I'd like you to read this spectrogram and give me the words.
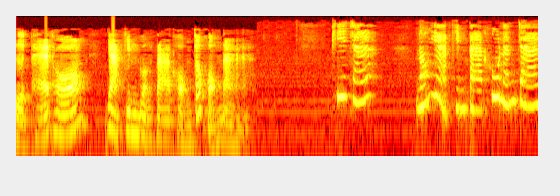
กิดแพ้ท้อง อยากกินดวงตาของเจ้าของนา พี่จ๊ะ น้องอยากกินตาคู่นั้นจัง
